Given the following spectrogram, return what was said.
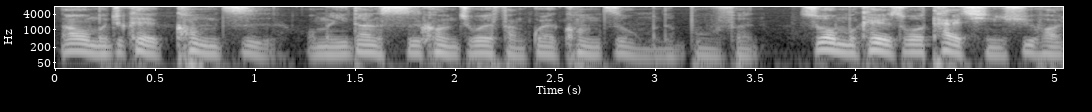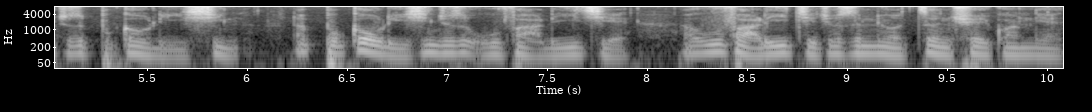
那我们就可以控制。我们一旦失控，就会反过来控制我们的部分。所以，我们可以说太情绪化就是不够理性。那不够理性就是无法理解，啊无法理解就是没有正确观念。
